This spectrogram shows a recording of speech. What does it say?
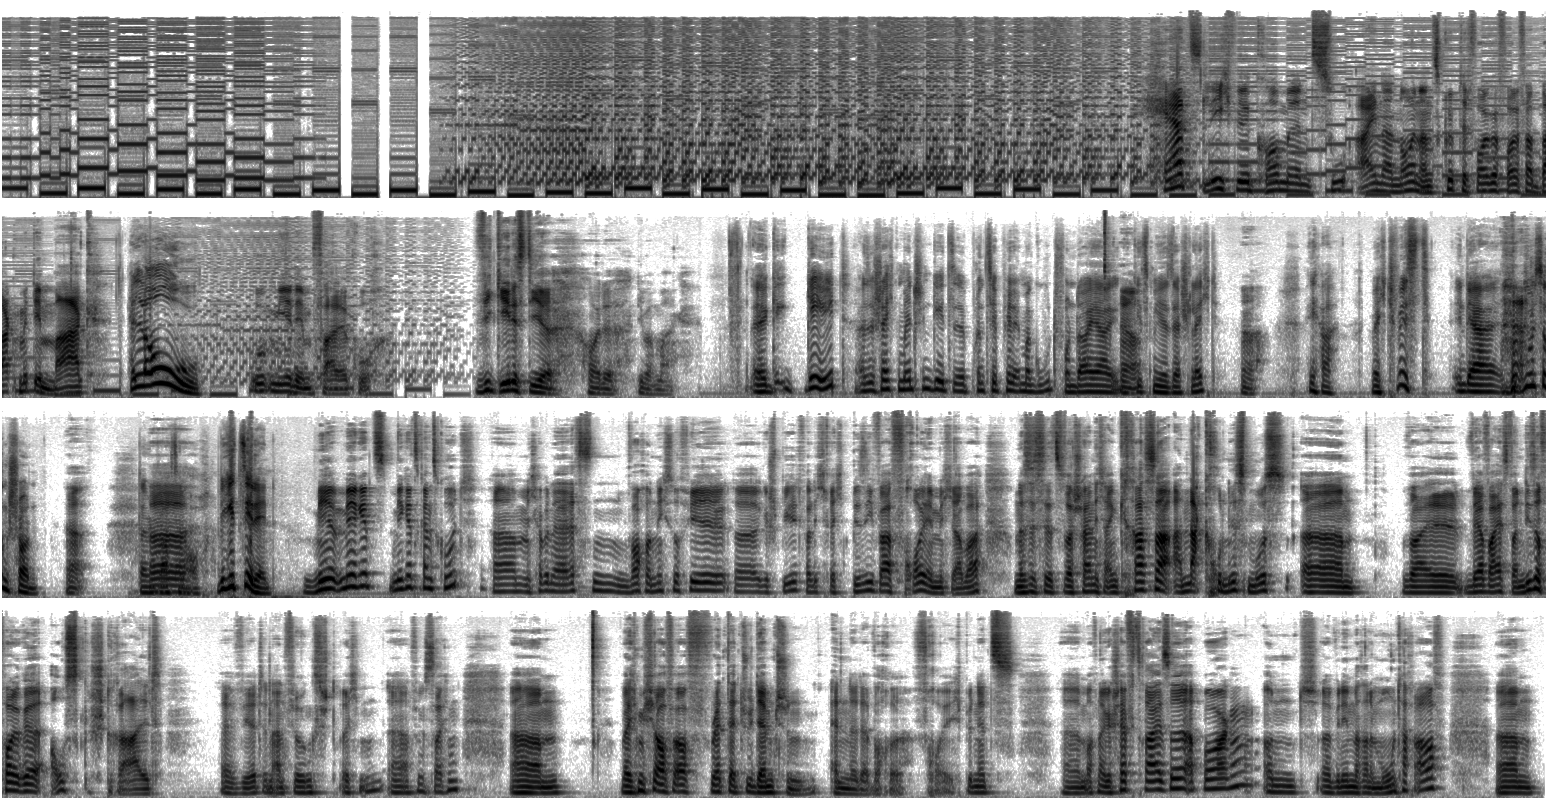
Herzlich willkommen zu einer neuen Unscripted-Folge voll verbuggt mit dem Marc. Hello! Und mir, dem Falco. Wie geht es dir heute, lieber Marc? Äh, geht. Also schlechten Menschen geht es äh, prinzipiell immer gut. Von daher ja. geht es mir sehr schlecht. Ja. Ja, welch Twist. In der Begrüßung schon. Ja. Damit äh, war's dann auch. Wie geht's dir denn? Mir, mir, geht's, mir geht's ganz gut. Ähm, ich habe in der letzten Woche nicht so viel äh, gespielt, weil ich recht busy war, freue mich aber. Und das ist jetzt wahrscheinlich ein krasser Anachronismus, ähm, weil wer weiß, wann diese Folge ausgestrahlt äh, wird, in Anführungsstrichen, äh, Anführungszeichen. Ähm, weil ich mich auf, auf Red Dead Redemption Ende der Woche freue. Ich bin jetzt ähm, auf einer Geschäftsreise ab morgen und äh, wir nehmen das an einem Montag auf. Ähm,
